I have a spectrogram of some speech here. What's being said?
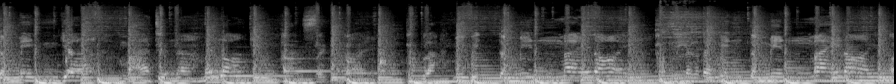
ตามินเยอะมาเถอะนะมาลองกินผักสักหน่อยผักละมีวิตามินไม่น้อยผักละแต่วิตามินไม่น้อยอ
